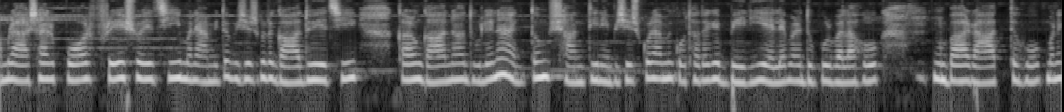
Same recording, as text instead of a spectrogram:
আমরা আসার পর ফ্রেশ হয়েছি মানে আমি তো বিশেষ করে গা ধুয়েছি, কারণ গা না ধুলে না একদম শান্তি নেই। বিশেষ করে আমি কোথাও থেকে বেরিয়ে এলে মানে দুপুরবেলা হোক বা রাত হোক মানে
